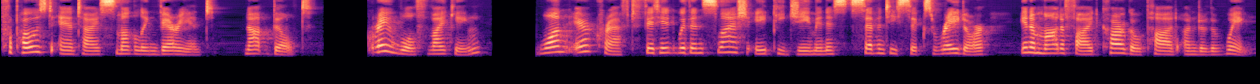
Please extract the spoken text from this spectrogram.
Proposed anti-smuggling variant, not built. Grey Wolf Viking, one aircraft fitted with an APG-76 radar in a modified cargo pod under the wing.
